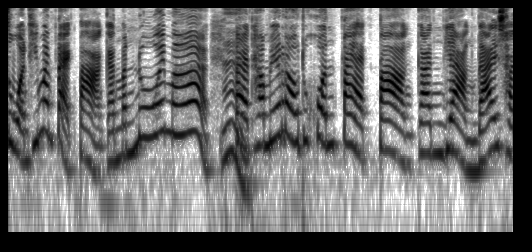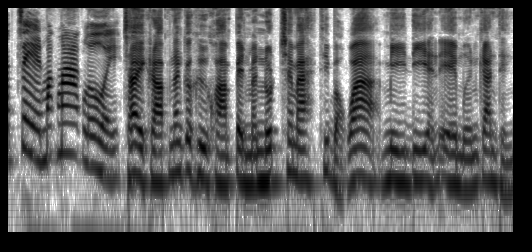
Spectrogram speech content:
ส่วนที่มันแตกต่างกันมันน้อยมากอืมแต่ทำให้เราทุกคนแตกต่างกันอย่างได้ชัดเจนมากๆเลย ใช่ครับ นั่นก็คือความเป็นมนุษย์ใช่ไหมที่บอกว่ามี DNA เหมือนกันถึง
